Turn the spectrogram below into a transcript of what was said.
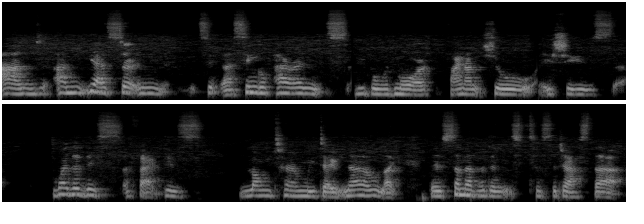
And um, yeah, certain uh, single parents, people with more financial issues, whether this effect is long term, we don't know. Like, there's some evidence to suggest that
